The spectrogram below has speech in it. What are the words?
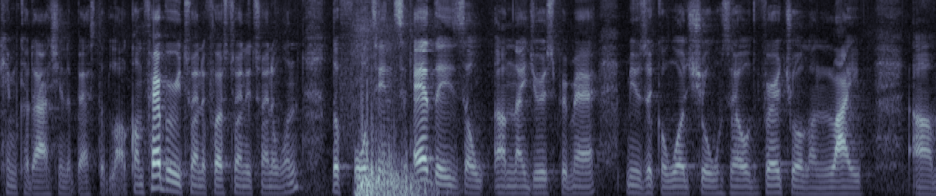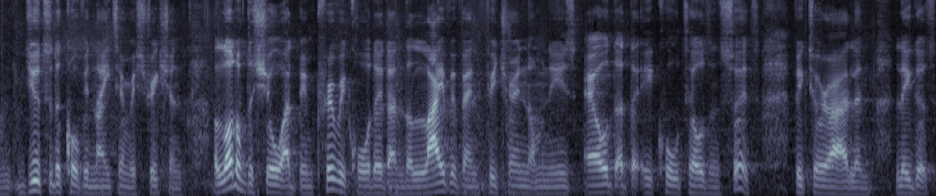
Kim Kardashian the best of luck. On February 21st, 2021, the 14th Headies of um, Nigeria's premier music award show was held virtual and live. Um, due to the COVID-19 restrictions. A lot of the show had been pre-recorded and the live event featuring nominees held at the Eko Hotels and Suites, Victoria Island, Lagos.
